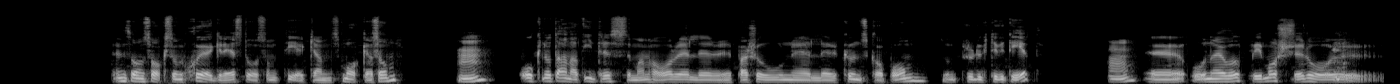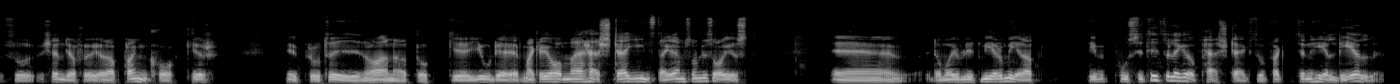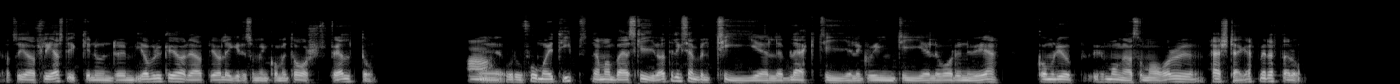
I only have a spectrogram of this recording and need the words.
en sån sak som sjögräs då som te kan smaka som. Mm. Och något annat intresse man har eller passion eller kunskap om, som produktivitet. Mm. Eh, och när jag var uppe i morse då eh, så kände jag för att göra pannkakor med protein och annat och eh, gjorde, man kan ju ha med hashtag Instagram som du sa just. Eh, de har ju blivit mer och mer att det är positivt att lägga upp hashtags och faktiskt en hel del, alltså göra flera stycken under, jag brukar göra det att jag lägger det som en kommentarsfält då. Eh, och då får man ju tips när man börjar skriva till exempel tea eller black tea eller green tea eller vad det nu är. kommer det upp hur många som har hashtaggat med detta då.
